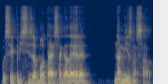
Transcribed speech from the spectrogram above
Você precisa botar essa galera na mesma sala.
